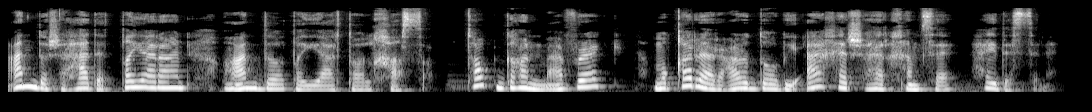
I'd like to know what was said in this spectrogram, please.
عنده شهادة طيران وعنده طيارته الخاصة Top Gun Maverick مقرر عرضه بآخر شهر خمسة هيدا السنة.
